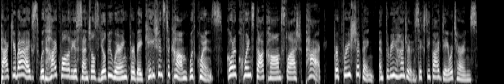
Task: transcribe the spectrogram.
Pack your bags with high-quality essentials you'll be wearing for vacations to come with Quince. Go to quince.com/pack for free shipping and 365-day returns.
